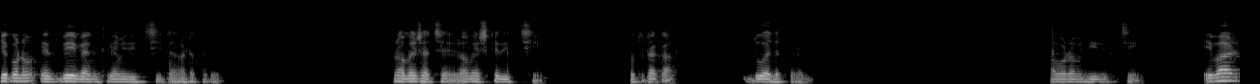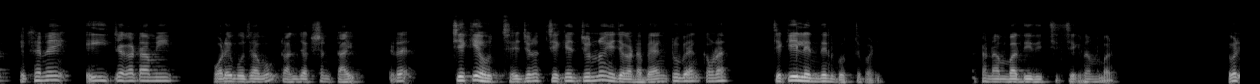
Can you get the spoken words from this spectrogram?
যে কোনো এসবিআই ব্যাংক থেকে আমি দিচ্ছি টাকাটা তাকে। রমেশ আছে, রমেশকে দিচ্ছি। কত টাকা? দু হাজার টাকা আবার আমি দিয়ে দিচ্ছি। এবার এখানে এই জায়গাটা আমি পরে বোঝাবো ট্রানজাকশন টাইপ এটা চেকে হচ্ছে এই জন্য চেকের জন্য এই জায়গাটা ব্যাংক টু ব্যাংক আমরা চেকেই লেনদেন করতে পারি। একটা নাম্বার দিয়ে দিচ্ছি চেক নাম্বার এবার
